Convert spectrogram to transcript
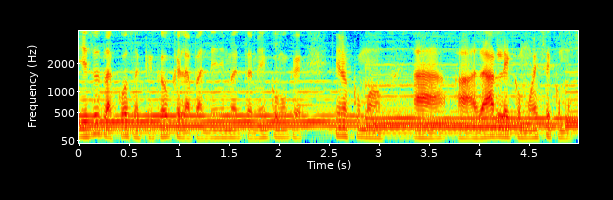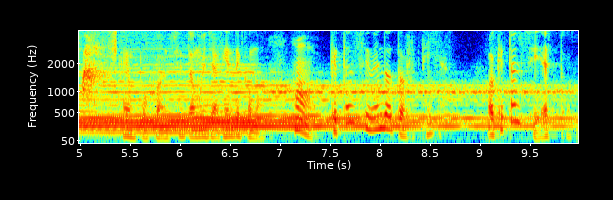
y esa es la cosa que creo que la pandemia también como que vino como a, darle como ese como ah, empujoncito a mucha gente como, oh, ¿qué tal si vendo tortillas? ¿O qué tal si esto?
